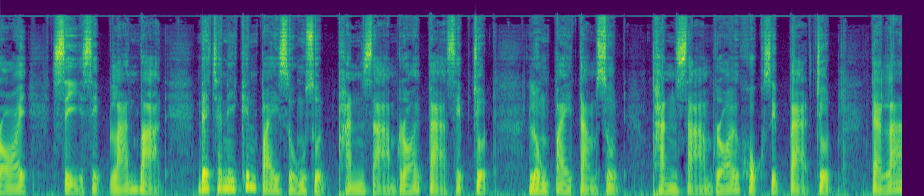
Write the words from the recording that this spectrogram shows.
23,540 ล้านบาท ดัชนีขึ้นไปสูงสุด 1,380 จุด ลงไปต่ำสุด 1,368 จุด แต่ล่า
